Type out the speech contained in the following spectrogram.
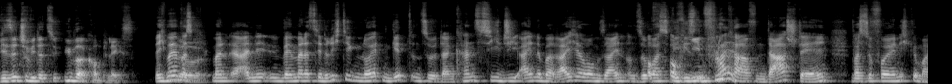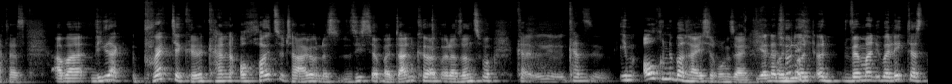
wir sind schon wieder zu überkomplex. Ich meine, was, man, äh, eine, wenn man das den richtigen Leuten gibt und so, dann kann CGI eine Bereicherung sein und sowas Auf- wie auf diesen. Flughafen darstellen, was du vorher nicht gemacht hast. Aber wie gesagt, Practical kann auch heutzutage, und das siehst du ja bei Dunkirk oder sonst wo, kann, kann eben auch eine Bereicherung sein. Ja, natürlich. Und, und, und wenn man überlegt, dass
